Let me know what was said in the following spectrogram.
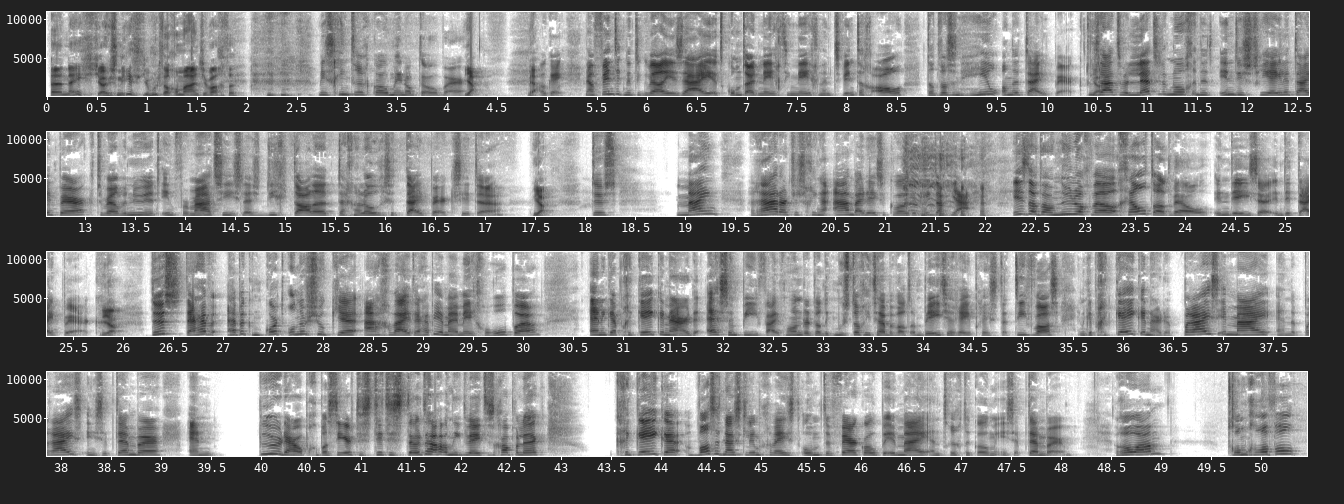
Eh, nee, juist niet. Je moet toch een maandje wachten. Misschien terugkomen in oktober. Ja, ja. Oké, nou vind ik natuurlijk wel, je zei het komt uit 1929 al. Dat was een heel ander tijdperk. Toen Ja. zaten we letterlijk nog in het industriële tijdperk, terwijl we nu in het informatie slash digitale technologische tijdperk zitten. ja. Dus mijn radartjes gingen aan bij deze quote. En ik dacht, ja, is dat dan nu nog wel, geldt dat wel in, deze, in dit tijdperk? ja. Dus daar heb, heb ik een kort onderzoekje aangeweid. Daar heb jij mij mee geholpen. En ik heb gekeken naar de S&P 500, want ik moest toch iets hebben wat een beetje representatief was. En ik heb gekeken naar de prijs in mei en de prijs in september. En puur daarop gebaseerd, dus dit is totaal niet wetenschappelijk, gekeken, was het nou slim geweest om te verkopen in mei en terug te komen in september? Roan, tromgeroffel?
